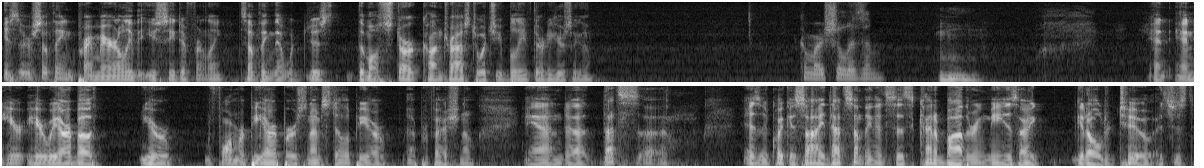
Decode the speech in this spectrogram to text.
Is there something primarily that you see differently? Something that would just the most stark contrast to what you believed 30 years ago? Commercialism. And and here here we are both. You're a former PR person. I'm still a PR uh, professional, and uh, that's uh, as a quick aside. That's something that's just kind of bothering me as I get older too. It's just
